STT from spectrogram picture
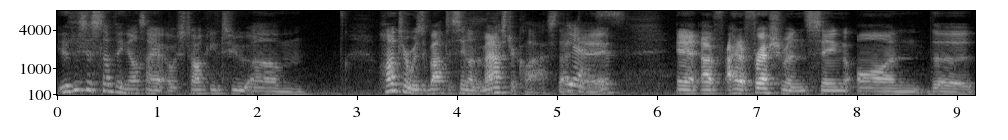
You know, this is something else I, I was talking to. Um, Hunter was about to sing on the master class that day, and I, I had a freshman sing on the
